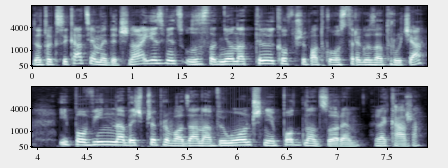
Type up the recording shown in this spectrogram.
Detoksykacja medyczna jest więc uzasadniona tylko w przypadku ostrego zatrucia i powinna być przeprowadzana wyłącznie pod nadzorem lekarza.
